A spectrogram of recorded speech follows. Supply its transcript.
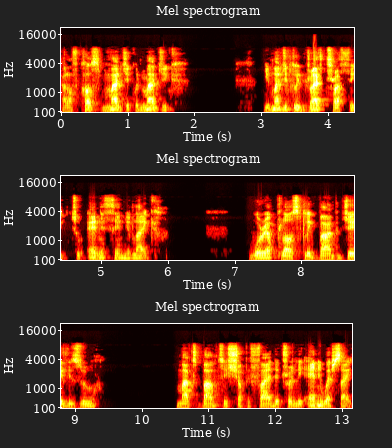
And of course magic with magic you magically drive traffic to anything you like. Warrior plus clickbank jvzoo max bounty shopify literally any website.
